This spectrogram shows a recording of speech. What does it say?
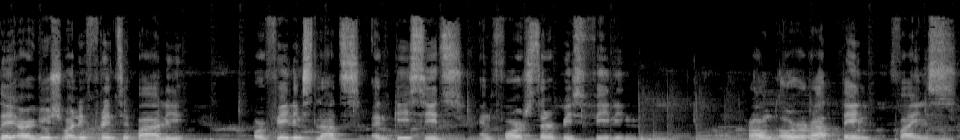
They are usually principally for filling slots and key seats and for surface filling. Round or rat tail files.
